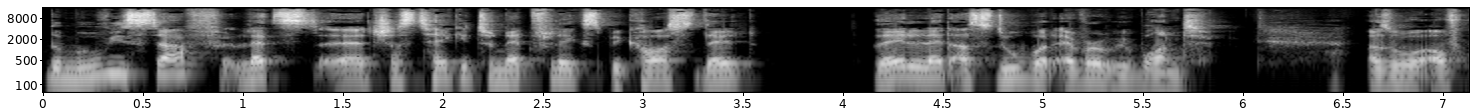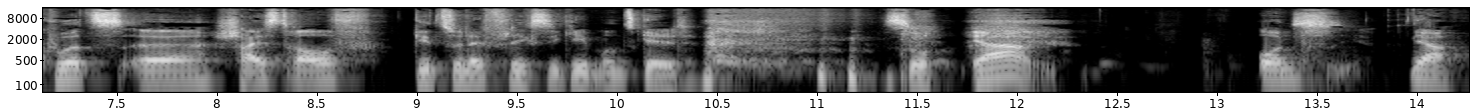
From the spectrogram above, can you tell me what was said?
the movie stuff. Let's uh, just take it to Netflix because they'll, they'll let us do whatever we want. Also auf kurz, äh, scheiß drauf, geht zu Netflix, die geben uns Geld. so. Ja. Und ja,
